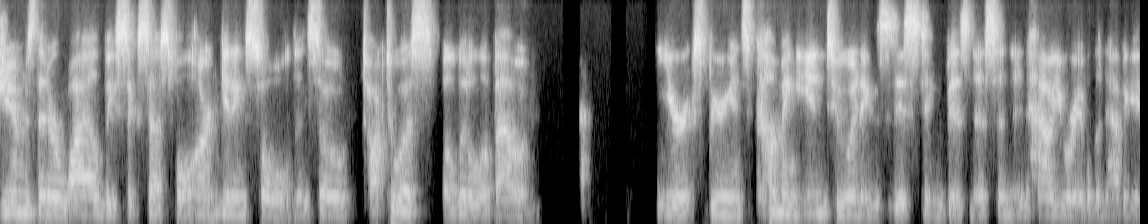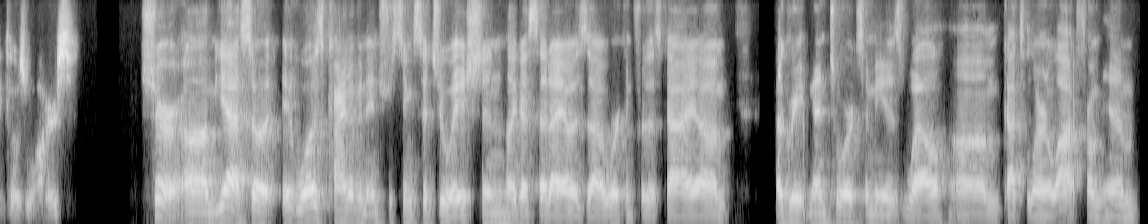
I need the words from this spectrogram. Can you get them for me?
gyms that are wildly successful aren't getting sold. And so, talk to us a little about your experience coming into an existing business and, and how you were able to navigate those waters. Sure. Um, yeah. So it was kind of an interesting situation. Like I said, I was uh, working for this guy, um, a great mentor to me as well. Um, got to learn a lot from him.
